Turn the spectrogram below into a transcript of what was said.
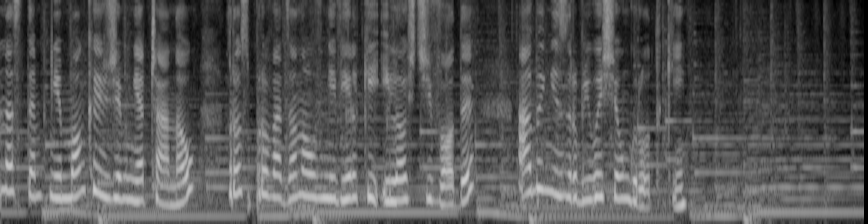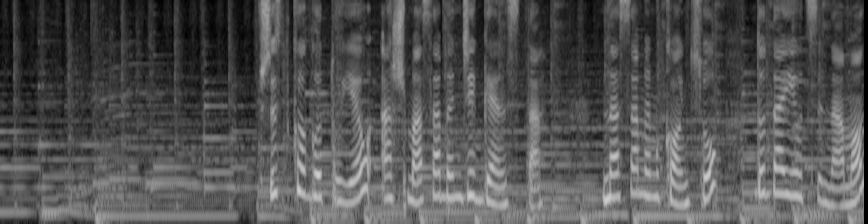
następnie mąkę ziemniaczaną rozprowadzoną w niewielkiej ilości wody, aby nie zrobiły się grudki. Wszystko gotuję, aż masa będzie gęsta. Na samym końcu dodaję cynamon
